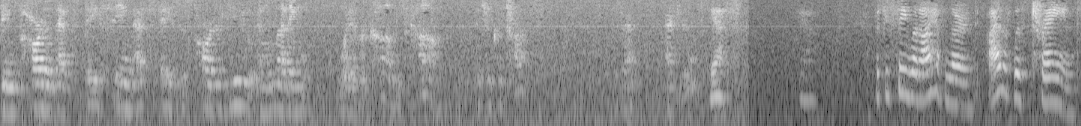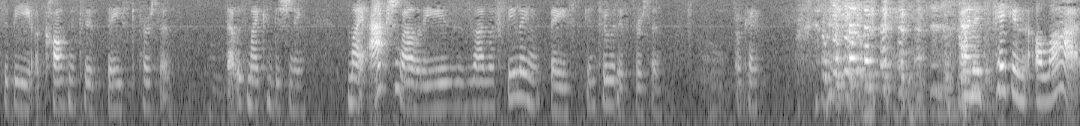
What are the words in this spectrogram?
being part of that space, seeing that space as part of you, and letting whatever comes come that you could trust. Is that accurate? Yes. Yeah. But you see, what I have learned, I was trained to be a cognitive-based person. That was my conditioning. My actuality is, is I'm a feeling-based, intuitive person. Okay? and it's taken a lot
